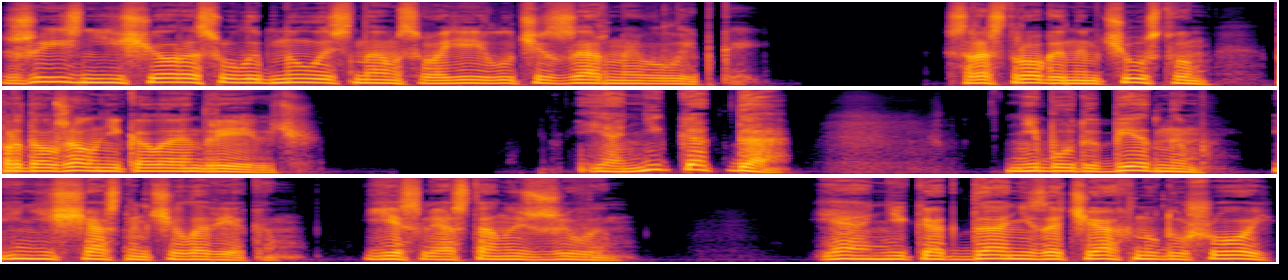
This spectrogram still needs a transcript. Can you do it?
жизнь еще раз улыбнулась нам своей лучезарной улыбкой. С растроганным чувством продолжал Николай Андреевич. «Я никогда не буду бедным и несчастным человеком, если останусь живым. Я никогда не зачахну душой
